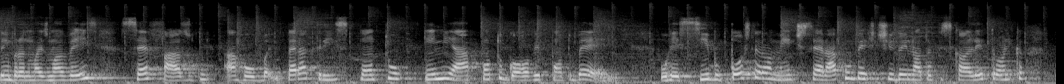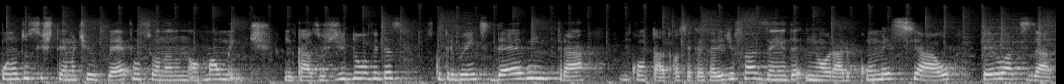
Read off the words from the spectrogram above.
Lembrando mais uma vez, cefasgo@imperatriz.ma.gov.br. O recibo posteriormente será convertido em nota fiscal eletrônica quando o sistema estiver funcionando normalmente. Em casos de dúvidas, os contribuintes devem entrar em contato com a Secretaria de Fazenda em horário comercial pelo WhatsApp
